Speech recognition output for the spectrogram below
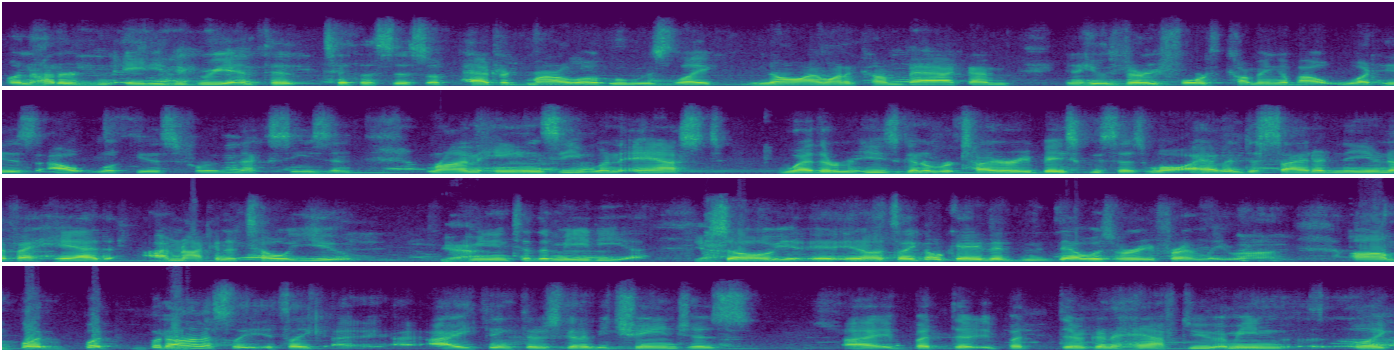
180 degree antithesis of Patrick Marleau, who was like, no, I want to come back. I'm, you know, he was very forthcoming about what his outlook is for the next season. Ron Hainsey, when asked whether he's going to retire, he basically says, well, I haven't decided, and even if I had, I'm not going to tell you. Yeah. Meaning to the media. Yeah. So you know, it's like okay, that, that was very friendly, Ron. Um, but but but honestly, it's like I, I think there's going to be changes. I, but they're, but they're going to have to. I mean, like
